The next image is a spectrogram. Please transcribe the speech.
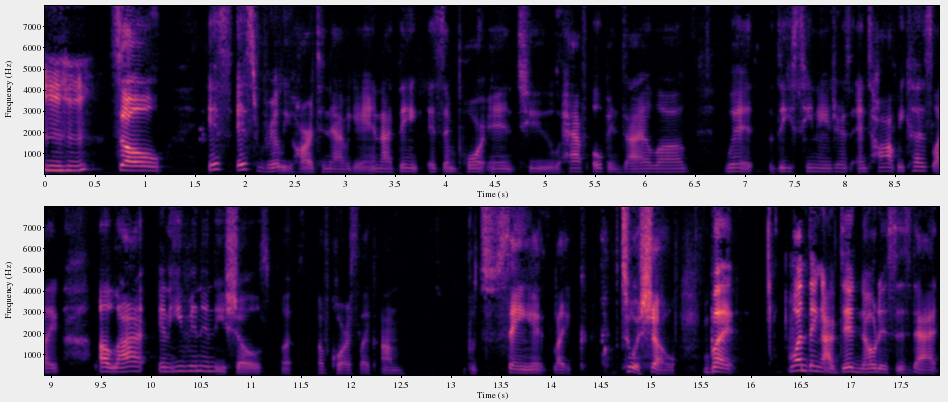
mm-hmm. so it's it's really hard to navigate and i think it's important to have open dialogue with these teenagers and talk because like a lot and even in these shows but of course like i'm saying it like to a show but one thing i did notice is that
